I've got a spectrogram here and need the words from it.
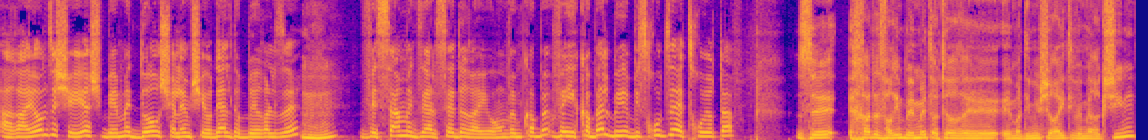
והרעיון זה שיש באמת דור שלם שיודע לדבר על זה, ושם את זה על סדר היום, ומקבל, ויקבל בזכות זה את זכויותיו. זה אחד הדברים באמת היותר אה, אה, מדהימים שראיתי ומרגשים.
